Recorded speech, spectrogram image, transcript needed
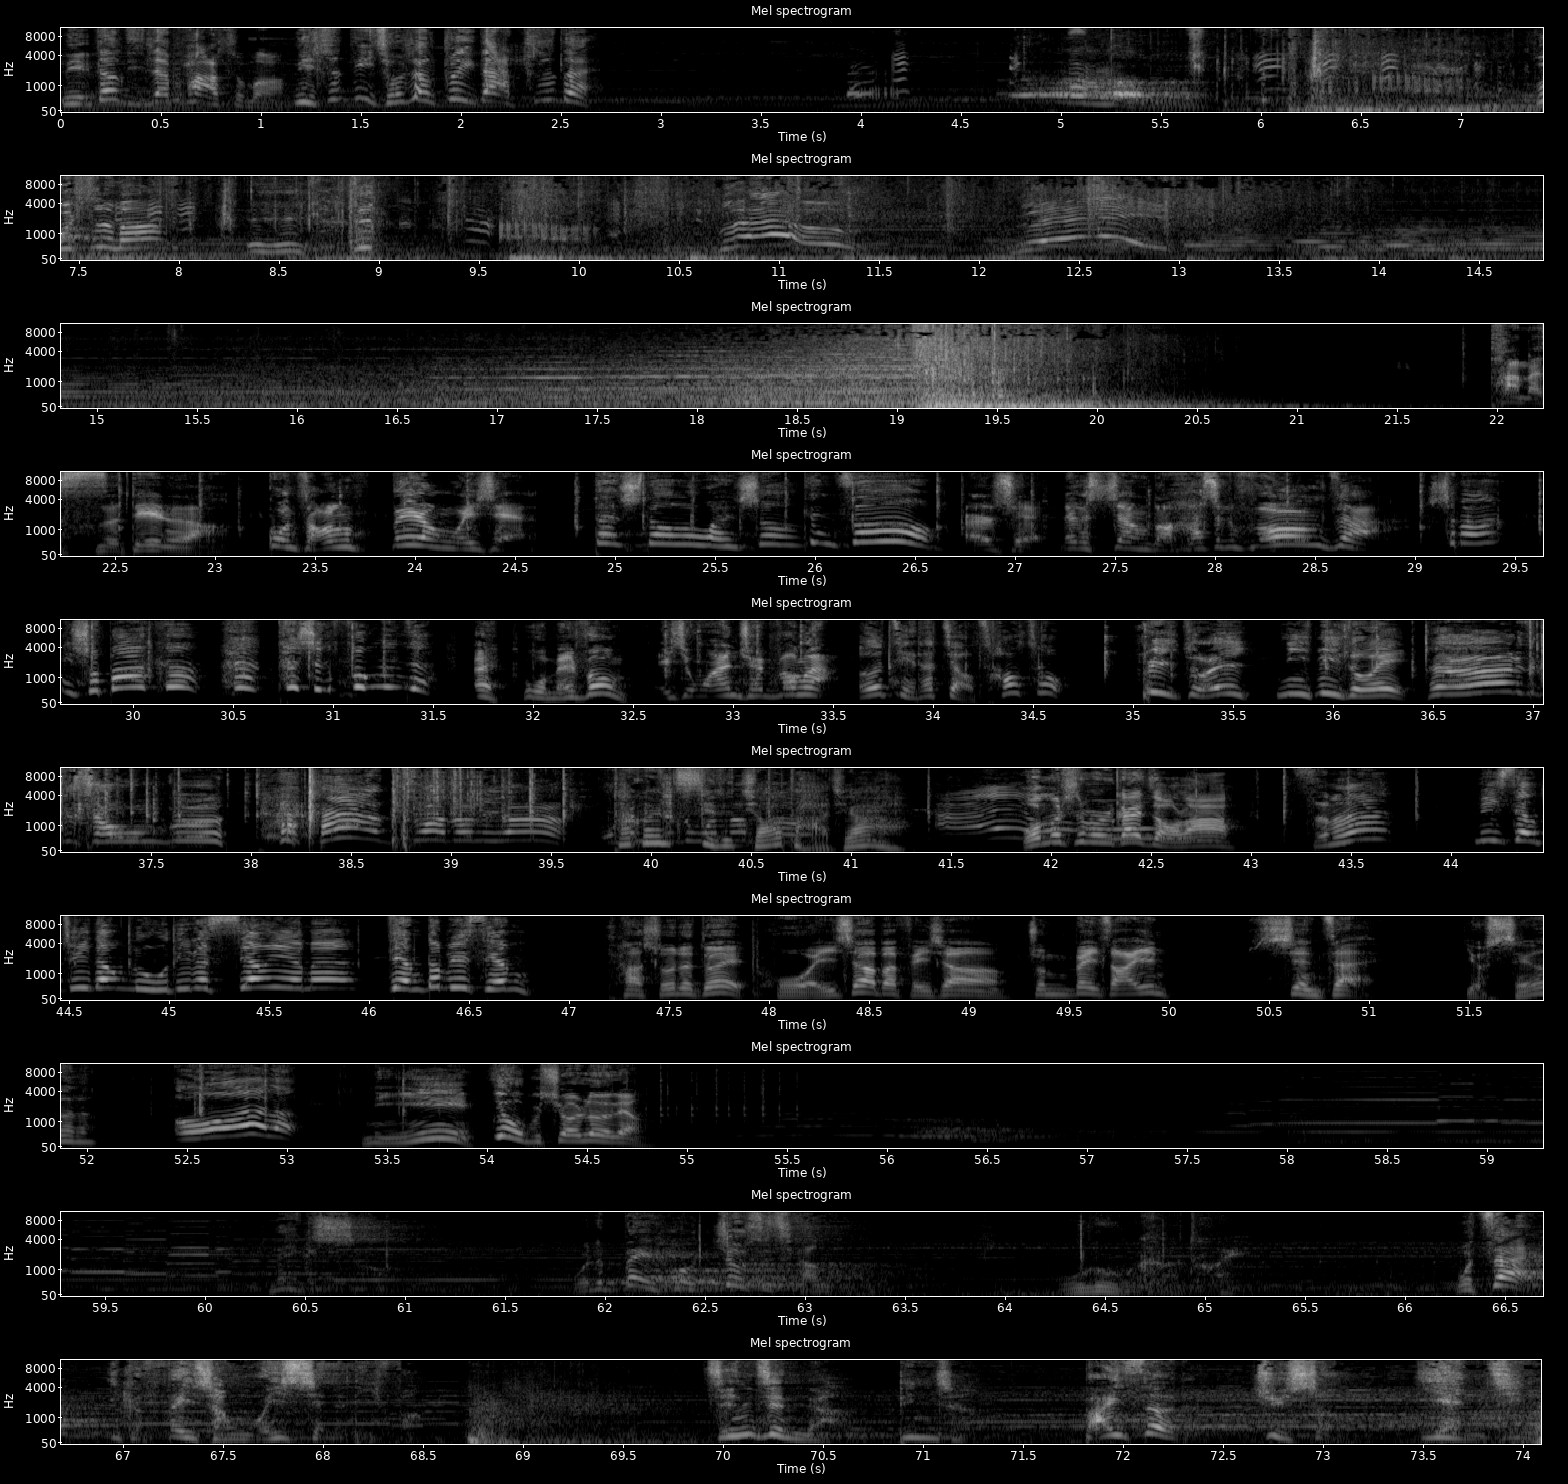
你到底在怕什么？你是地球上最大只的。不是吗？哇哦！喂！他们死定了！逛走廊非常危险，但是到了晚上更糟。而且那个向导还是个疯子。什么？你说巴克？哼，他是个疯子。哎，我没疯，已经完全疯了。而且他脚超臭。闭嘴！你闭嘴！啊，你这个小疯子！哈哈，抓到你了！他跟自己的脚打架，我们是不是该走了？什么？你想去当鲁迪的宵夜吗？想都别想！他说的对，火一下吧，肥象，准备杂音。现在有谁饿了？我饿了。你又不需要热量。那个时候，我的背后就是墙，无路可退。我在一个非常危险的地方，紧紧的盯着白色的巨兽眼睛。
